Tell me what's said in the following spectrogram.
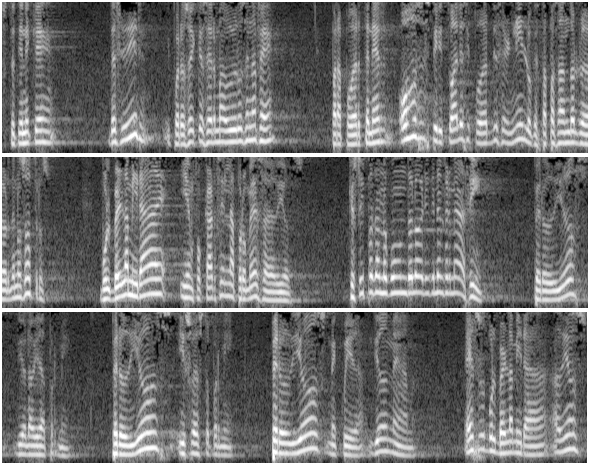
Usted tiene que decidir. Y por eso hay que ser maduros en la fe para poder tener ojos espirituales y poder discernir lo que está pasando alrededor de nosotros. volver la mirada y enfocarse en la promesa de Dios. Que estoy pasando con un dolor y una enfermedad, sí, pero Dios dio la vida por mí. Pero Dios hizo esto por mí. Pero Dios me cuida, Dios me ama. Eso es volver la mirada a Dios.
